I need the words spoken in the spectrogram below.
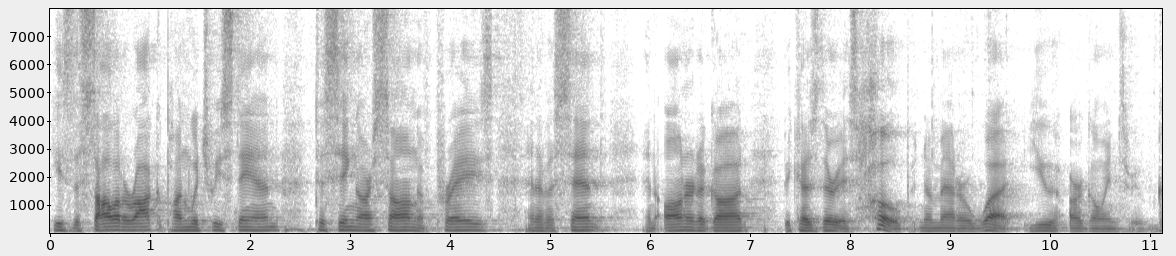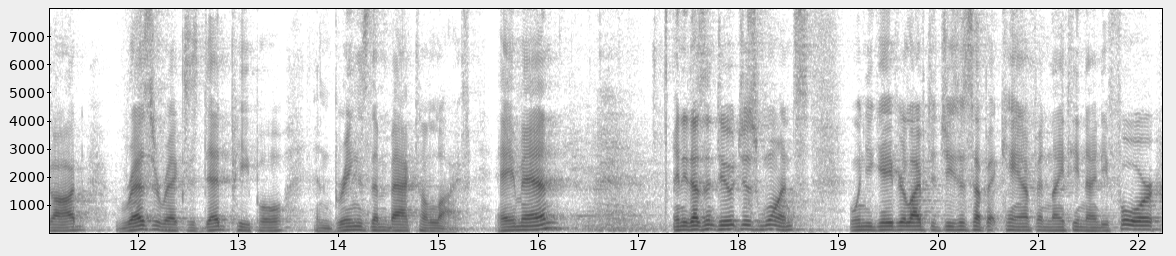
He's the solid rock upon which we stand to sing our song of praise and of ascent and honor to God because there is hope no matter what you are going through. God resurrects dead people and brings them back to life. Amen? Amen? And He doesn't do it just once, when you gave your life to Jesus up at camp in 1994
